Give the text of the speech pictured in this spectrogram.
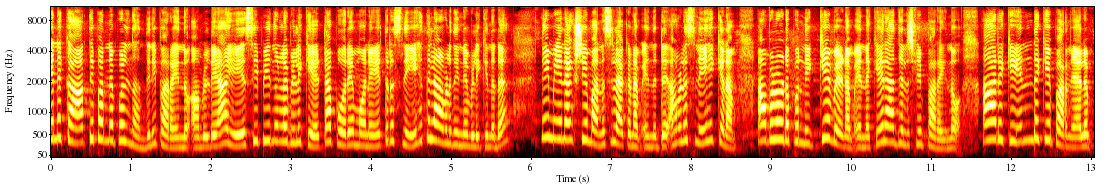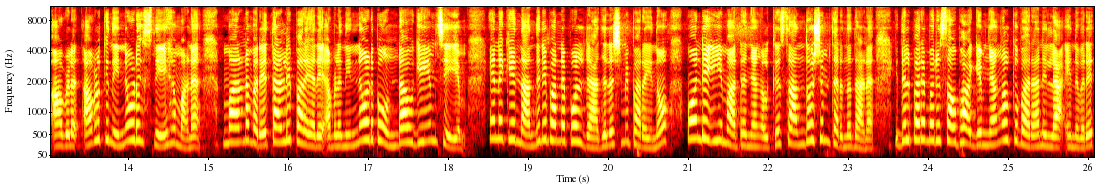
എന്ന് കാർത്തി പറഞ്ഞപ്പോൾ നന്ദിനി പറയുന്നു അവളുടെ ആ എ സി പി എന്നുള്ള വിളി കേട്ടാ പോരെ മോനെ എത്ര സ്നേഹത്തിലാണ് അവൾ നിന്നെ വിളിക്കുന്നത്. നീ മീനാക്ഷിയെ മനസ്സിലാക്കണം എന്നിട്ട് അവളെ സ്നേഹിക്കണം അവളോടൊപ്പം നിൽക്കുകയും വേണം എന്നൊക്കെ രാജലക്ഷ്മി പറയുന്നു. ആരൊക്കെ എന്തൊക്കെ പറഞ്ഞാലും അവൾ അവൾക്ക് നിന്നോട് സ്നേഹമാണ്. മരണം വരെ തള്ളി പറയാതെ അവൾ നിന്നോടൊപ്പം ഉണ്ടാവുകയും ചെയ്യും എന്നൊക്കെ നന്ദിനി പറഞ്ഞപ്പോൾ രാജലക്ഷ്മി പറയുന്നു മോന്റെ ഈ മാറ്റം ഞങ്ങൾക്ക് സന്തോഷം തരുന്നതാണ്. ഇതിൽ പരം ഒരു സൗഭാഗ്യം ഞങ്ങൾക്ക് വരാനില്ല എന്നിവരെ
